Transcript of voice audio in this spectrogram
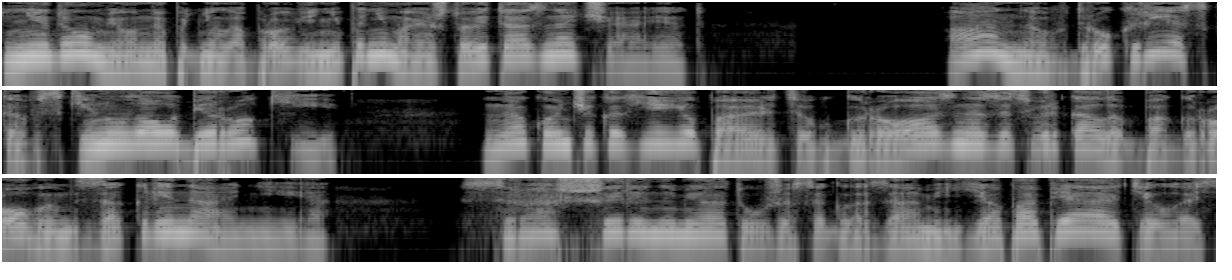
Недоуменно подняла брови, не понимая, что это означает. Анна вдруг резко вскинула обе руки. На кончиках ее пальцев грозно засверкало багровым заклинание. С расширенными от ужаса глазами я попятилась,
